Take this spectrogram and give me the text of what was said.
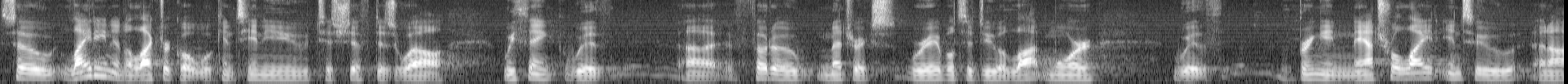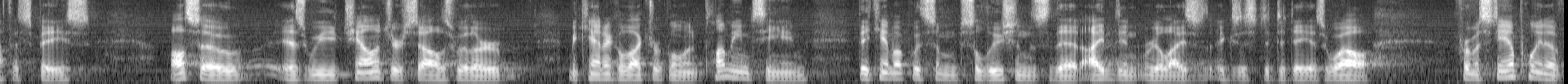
So lighting and electrical will continue to shift as well. We think with uh, photometrics, we're able to do a lot more with bringing natural light into an office space. Also, as we challenged ourselves with our mechanical, electrical, and plumbing team, they came up with some solutions that I didn't realize existed today as well. From a standpoint of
